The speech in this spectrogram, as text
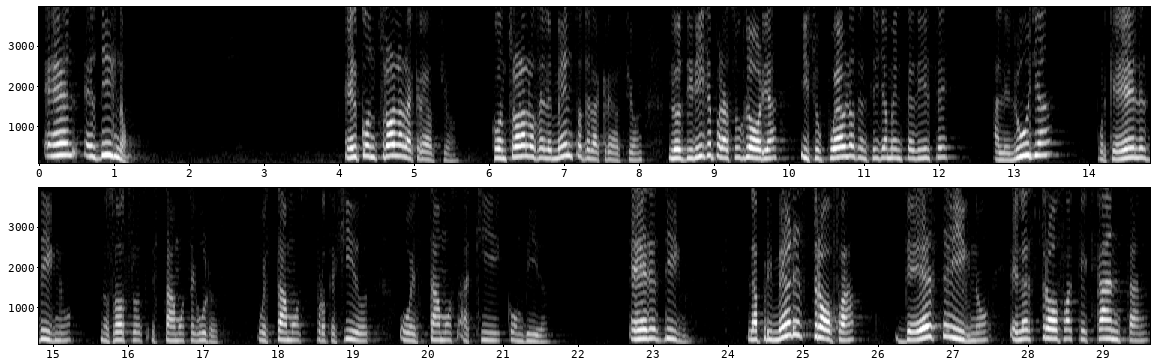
Él es digno. Él controla la creación, controla los elementos de la creación, los dirige para su gloria y su pueblo sencillamente dice, aleluya, porque Él es digno, nosotros estamos seguros o estamos protegidos o estamos aquí con vida eres digno. La primera estrofa de este himno es la estrofa que cantan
